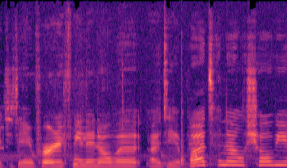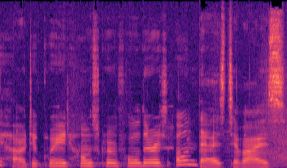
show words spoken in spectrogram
today in front of me Lenovo and I'll show you how to create home screen folders on this device.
